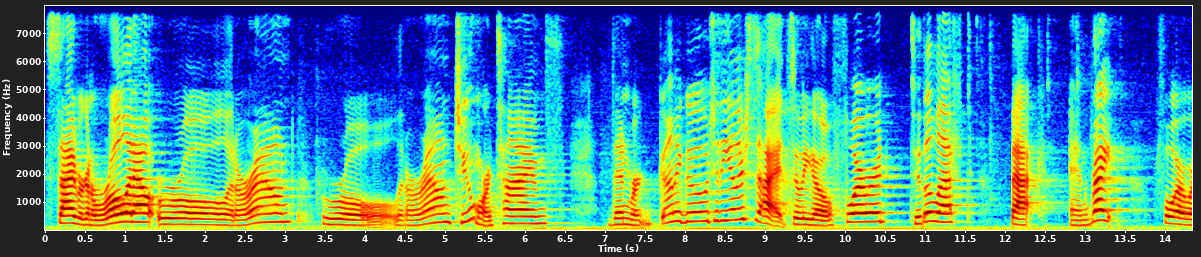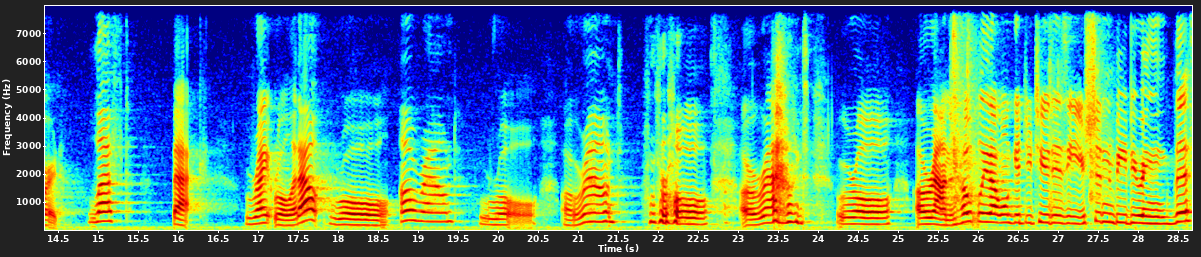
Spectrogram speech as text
side. We're going to roll it out, roll it around, roll it around two more times. Then we're gonna go to the other side. So we go forward, to the left, back, and right, forward, left, back, right, roll it out, roll around, roll around, roll around, roll around. And hopefully that won't get you too dizzy. You shouldn't be doing this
